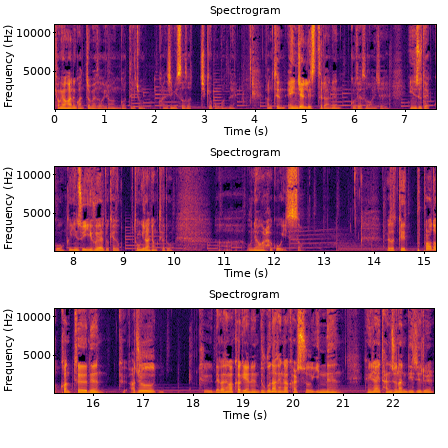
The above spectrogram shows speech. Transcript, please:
경영하는 관점에서 이런 것들이 좀 관심이 있어서 지켜본 건데 아무튼 AngelList라는 곳에서 이제 인수됐고 그 인수 이후에도 계속 동일한 형태로 어, 운영을 하고 있어. 그래서 그 Product Hunt는 그 아주 그 내가 생각하기에는 누구나 생각할 수 있는 굉장히 단순한 needs를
